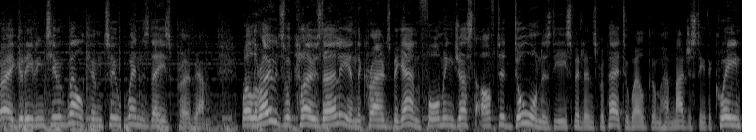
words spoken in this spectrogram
Very good evening to you and welcome to Wednesday's programme. Well, the roads were closed early and the crowds began forming just after dawn as the East Midlands prepared to welcome Her Majesty the Queen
